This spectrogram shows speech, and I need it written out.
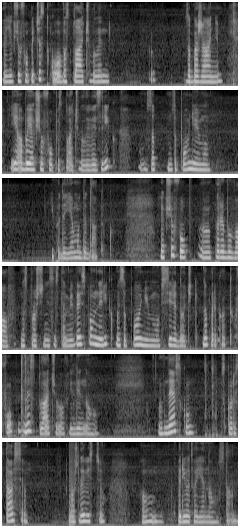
якщо ФОПи частково сплачували за бажанням, і, або якщо ФОПи сплачували весь рік, заповнюємо і подаємо додаток. Якщо ФОП е, перебував на спрощеній системі весь повний рік, ми заповнюємо всі рядочки. Наприклад, ФОП не сплачував єдиного внеску, скористався можливістю в період воєнного стану.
